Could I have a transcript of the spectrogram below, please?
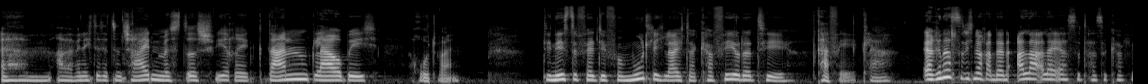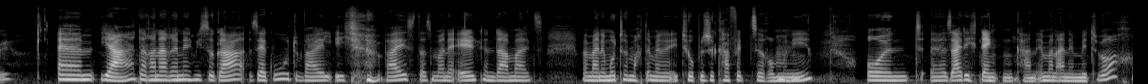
Ähm, aber wenn ich das jetzt entscheiden müsste, ist schwierig. Dann glaube ich Rotwein. Die nächste fällt dir vermutlich leichter. Kaffee oder Tee? Kaffee, klar. Erinnerst du dich noch an deine aller, allererste Tasse Kaffee? Ähm, ja, daran erinnere ich mich sogar sehr gut, weil ich weiß, dass meine Eltern damals, weil meine Mutter macht immer eine äthiopische Kaffeezeremonie mhm. und äh, seit ich denken kann, immer an einem Mittwoch,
